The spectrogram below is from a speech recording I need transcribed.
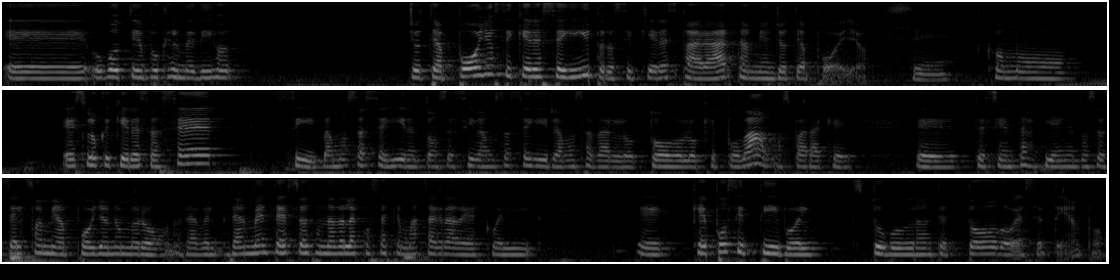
Eh, hubo tiempo que él me dijo, yo te apoyo si quieres seguir, pero si quieres parar, también yo te apoyo. Sí. Como ¿Es lo que quieres hacer? Sí, vamos a seguir, entonces sí, vamos a seguir, vamos a darlo todo lo que podamos para que eh, te sientas bien. Entonces él fue mi apoyo número uno. Realmente eso es una de las cosas que más agradezco, el, eh, qué positivo él estuvo durante todo ese tiempo.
